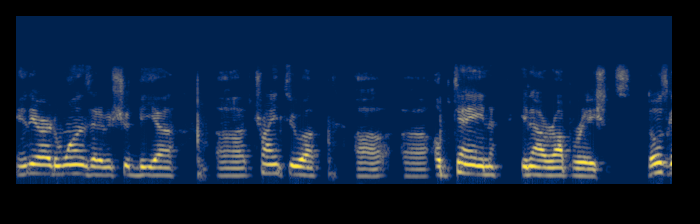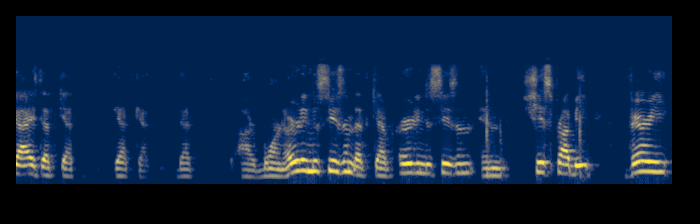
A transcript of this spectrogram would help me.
and they are the ones that we should be uh, uh, trying to uh, uh, uh, obtain in our operations. Those guys that get get get that are born early in the season, that get early in the season, and she's probably very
